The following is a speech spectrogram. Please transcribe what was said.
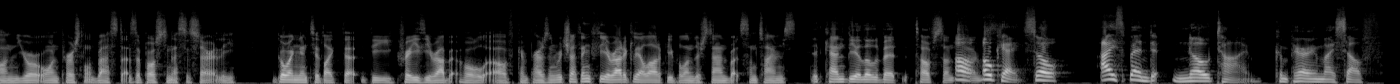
on your own personal best as opposed to necessarily going into like the the crazy rabbit hole of comparison which i think theoretically a lot of people understand but sometimes it can be a little bit tough oh, sometimes Oh, okay. So I spend no time comparing myself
